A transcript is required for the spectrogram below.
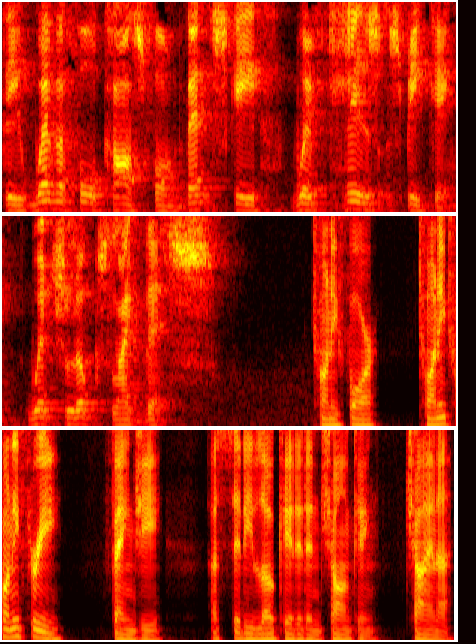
the weather forecast from Ventusky with his speaking, which looks like this. 24, 2023, Fengjie, a city located in Chongqing, China,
